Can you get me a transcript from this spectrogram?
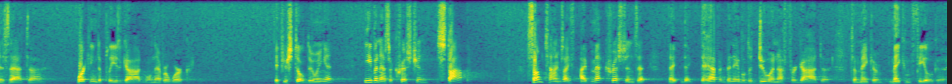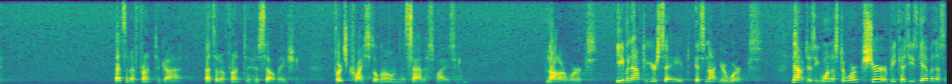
is that uh, working to please God will never work. If you're still doing it, even as a Christian, stop. Sometimes I, have met Christians that they, they, they, haven't been able to do enough for God to, to make, a, make them feel good. That's an affront to God. That's an affront to his salvation. For it's Christ alone that satisfies him, not our works. even after you're saved. It's not your works. Now, does he want us to work? Sure, because he's given us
